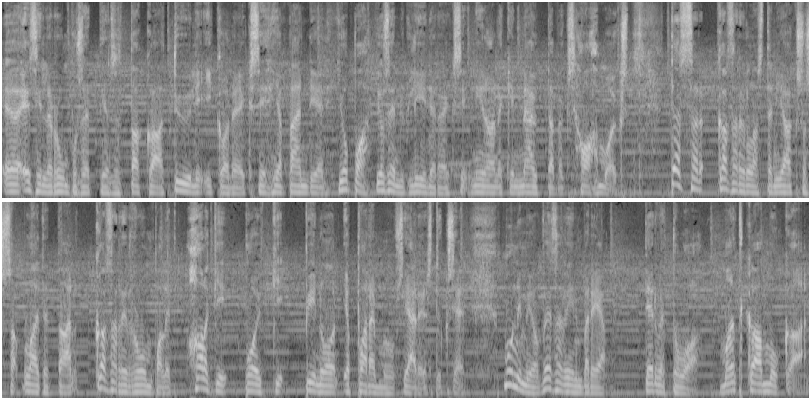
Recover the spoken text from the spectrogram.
esille rumpusettiensa takaa tyyliikoneiksi ja bändien jopa, jos ei nyt liidereiksi, niin ainakin näyttäväksi hahmoiksi. Tässä kasarilasten jaksossa laitetaan kasarin rumpalit halki, poikki, pinoon ja paremmuusjärjestykseen. Mun nimi on Vesa Winberg ja tervetuloa matkaan mukaan!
